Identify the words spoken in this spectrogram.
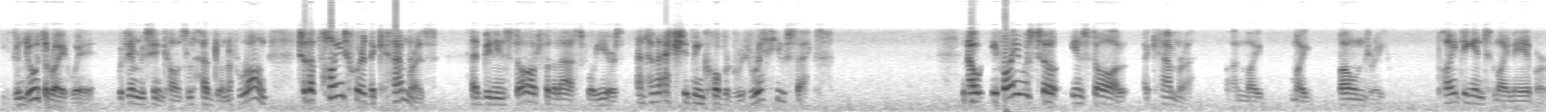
You can do it the right way, but Limerick City Council have done it wrong to the point where the cameras have been installed for the last four years and have actually been covered with refuse sacks. Now, if I was to install a camera on my, my boundary pointing into my neighbour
